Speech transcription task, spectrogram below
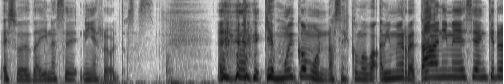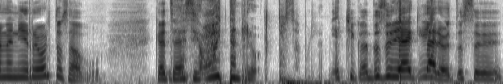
Eso, desde ahí nace Niñas Revoltosas. que es muy común, no sé, es como a mí me retaban y me decían que era una niña revoltosa. ¿cachai? Decía, ¡ay, tan revoltosa por la mía, chica! Entonces ya, claro, entonces...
